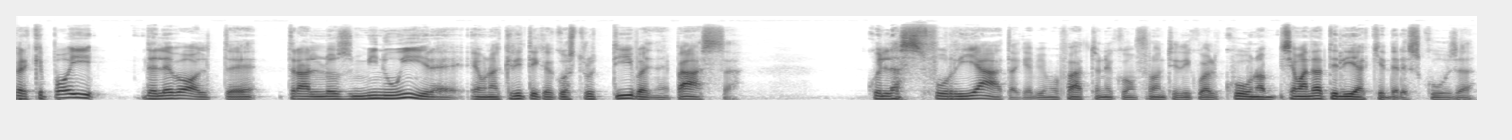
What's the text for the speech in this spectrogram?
Perché poi delle volte tra lo sminuire e una critica costruttiva ne passa quella sfuriata che abbiamo fatto nei confronti di qualcuno, siamo andati lì a chiedere scusa,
